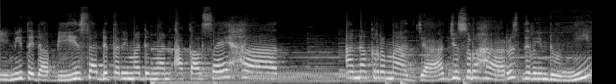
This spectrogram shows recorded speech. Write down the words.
Ini tidak bisa diterima dengan akal sehat. Anak remaja justru harus dilindungi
